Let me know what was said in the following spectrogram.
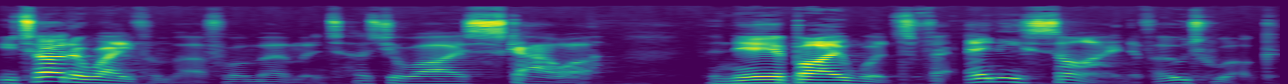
You turn away from her for a moment as your eyes scour the nearby woods for any sign of Otorock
